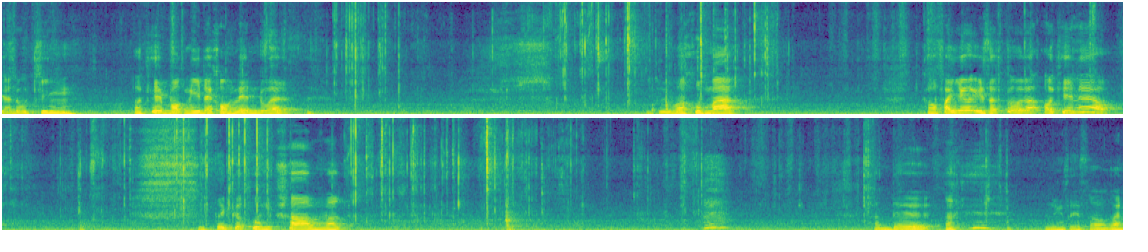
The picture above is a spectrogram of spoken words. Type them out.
ยาโดคิง โอเคบล็อกนี้ได้ของเล่นด้วยถือว่าคุ้มมาก ของไฟเยอร์อีกสักตัวก็โอเคแล้ว แต่ก็คุ้มค่ามากทันเดอร์โอเคยังใส่ซองก่อน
